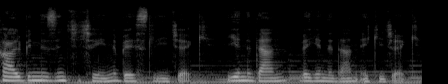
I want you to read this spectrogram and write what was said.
Kalbinizin çiçeğini besleyecek, yeniden ve yeniden ekecek.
